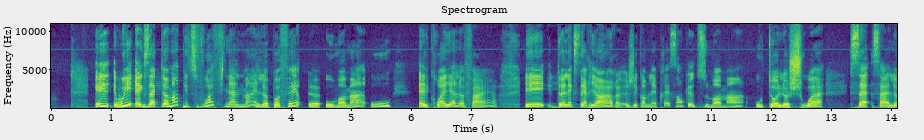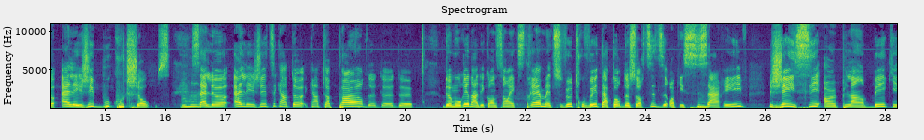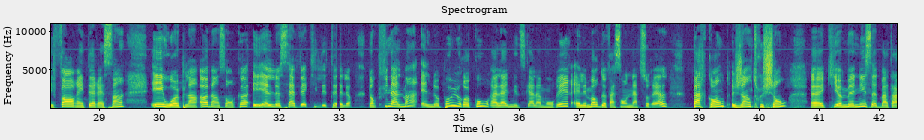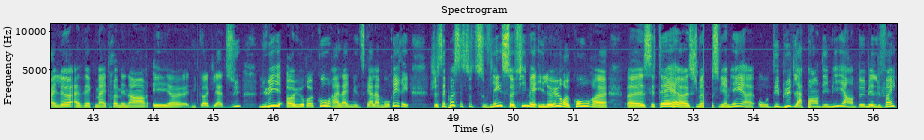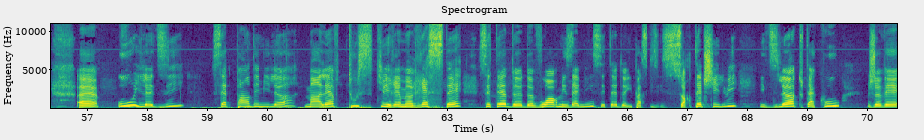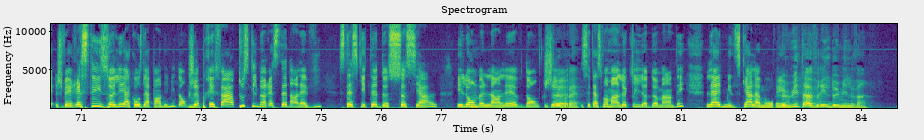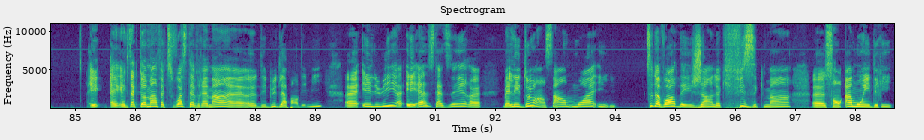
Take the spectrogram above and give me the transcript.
Et oui, exactement. Puis tu vois, finalement, elle l'a pas fait au moment où elle croyait le faire. Et de l'extérieur, j'ai comme l'impression que du moment où tu as le choix, ça, ça l'a allégé beaucoup de choses. Mm-hmm. Ça l'a allégé, tu sais, quand tu as, peur de, de, de, de, mourir dans des conditions extrêmes, mais tu veux trouver ta porte de sortie, dire, OK, si mm. ça arrive, j'ai ici un plan B qui est fort intéressant et ou un plan A dans son cas et elle le savait qu'il était là. Donc finalement, elle n'a pas eu recours à l'aide médicale à mourir, elle est morte de façon naturelle. Par contre, Jean Truchon, euh, qui a mené cette bataille-là avec Maître Ménard et euh, Nicole Gladu, lui a eu recours à l'aide médicale à mourir. Et je ne sais pas si tu te souviens, Sophie, mais il a eu recours, euh, c'était, si je me souviens bien, au début de la pandémie en 2020, où il a dit cette pandémie-là m'enlève tout ce qui me restait. C'était de, voir mes amis, c'était parce qu'ils sortaient de chez lui. Il dit là, tout à coup, je vais, je vais rester isolé à cause de la pandémie. Donc, je mm. préfère tout ce qu'il me restait dans la vie. C'était ce qui était de social. Et là, on mm. me l'enlève. Donc, je, c'est à ce moment-là qu'il a demandé l'aide médicale à mourir. Le 8 avril 2020. Et exactement. En fait, tu vois, c'était vraiment euh, début de la pandémie. Euh, et lui euh, et elle, c'est-à-dire, euh, ben, les deux ensemble. Moi, tu sais, de voir des gens là, qui physiquement euh, sont amoindris,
